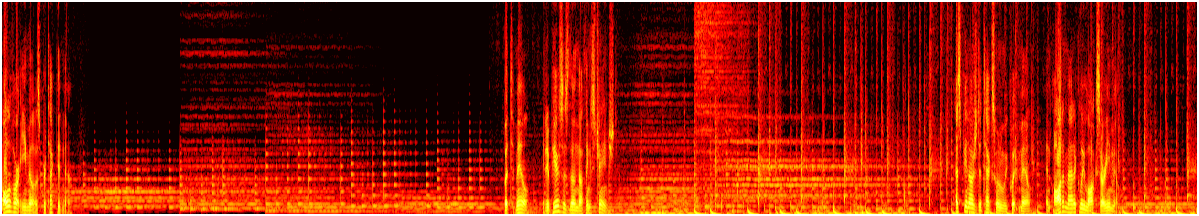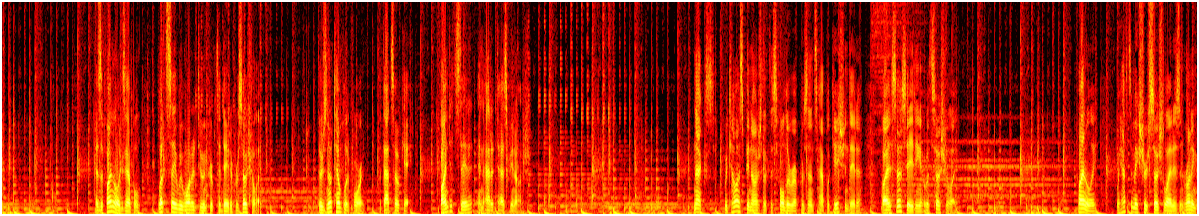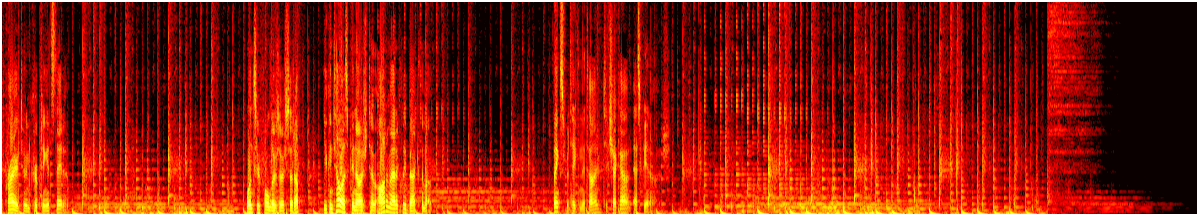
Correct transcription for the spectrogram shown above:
All of our email is protected now. But to mail, it appears as though nothing's changed. Espionage detects when we quit mail and automatically locks our email. As a final example, let's say we wanted to encrypt the data for Socialite. There's no template for it, but that's okay. Find its data and add it to Espionage. Next, we tell Espionage that this folder represents application data by associating it with Socialite. Finally, we have to make sure Socialite isn't running prior to encrypting its data. Once your folders are set up, you can tell Espionage to automatically back them up. Thanks for taking the time to check out Espionage.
